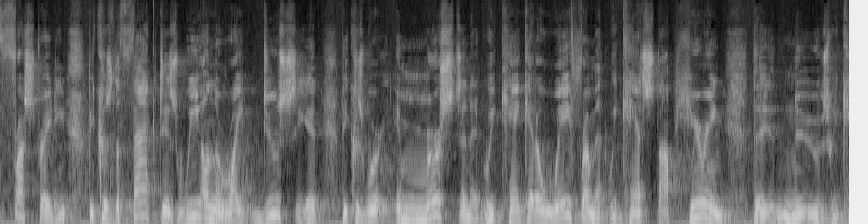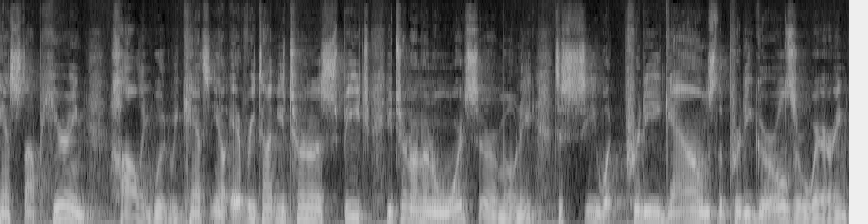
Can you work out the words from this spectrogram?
frustrating because the fact is, we on the right do see it because we're immersed in it. We can't get away from it. We can't stop hearing the news. We can't stop hearing Hollywood. We can't. You know, every time you turn on a speech, you turn turn on an award ceremony to see what pretty gowns the pretty girls are wearing,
